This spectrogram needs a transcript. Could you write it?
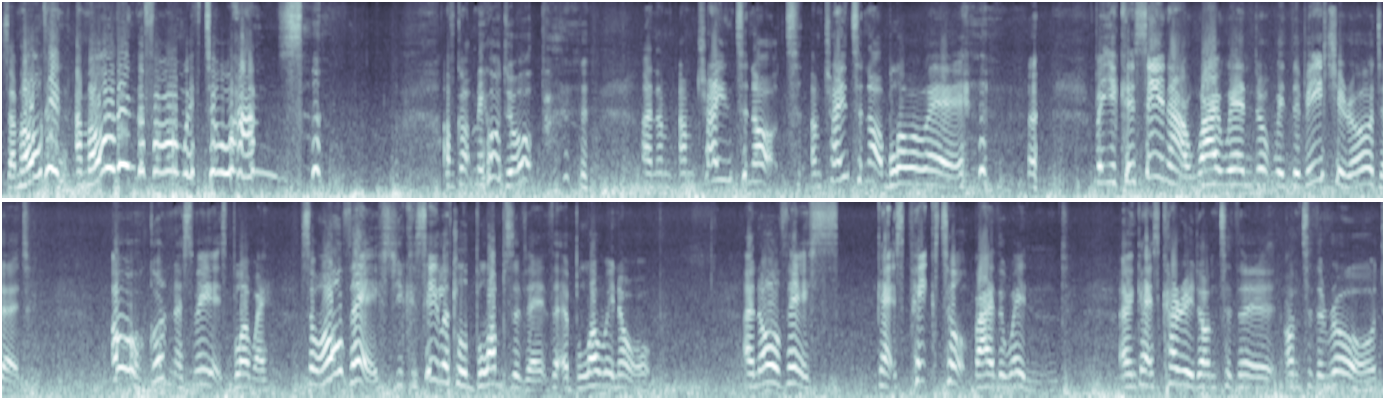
So I'm holding I'm holding the foam with two hands. I've got my hood up and I'm, I'm trying to not I'm trying to not blow away. but you can see now why we end up with the beach eroded. Oh goodness me, it's blowy. So all this, you can see little blobs of it that are blowing up, and all this gets picked up by the wind and gets carried onto the onto the road,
